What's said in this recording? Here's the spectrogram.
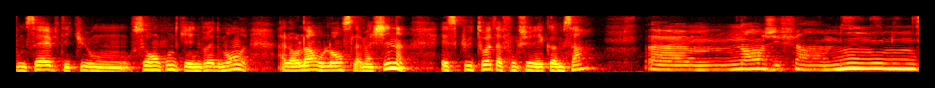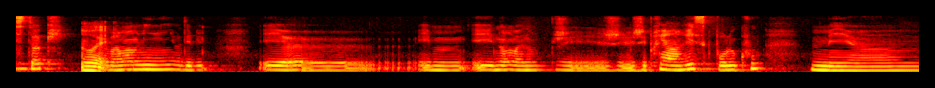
concept et qu'on se rend compte qu'il y a une vraie demande, alors là on lance la machine. Est-ce que toi t'as fonctionné comme ça? Euh, non, j'ai fait un mini mini stock. Ouais. Vraiment mini au début. Et, euh, et, non, bah non. J'ai- pris un risque pour le coup. Mais, euh,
